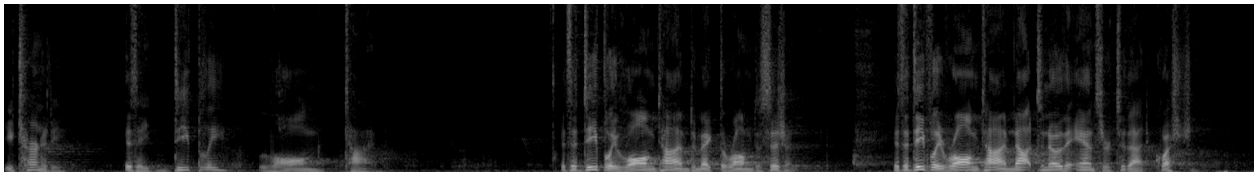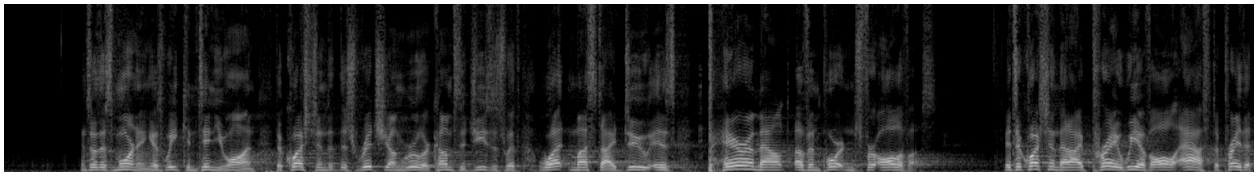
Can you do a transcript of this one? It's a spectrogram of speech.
Eternity is a deeply long time. It's a deeply long time to make the wrong decision. It's a deeply wrong time not to know the answer to that question. And so this morning, as we continue on, the question that this rich young ruler comes to Jesus with, What must I do? is paramount of importance for all of us. It's a question that I pray we have all asked, a, pray that,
